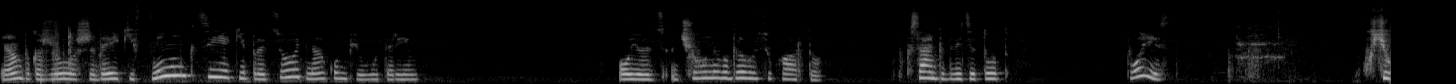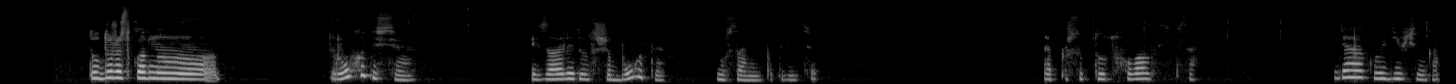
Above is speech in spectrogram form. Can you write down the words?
Я вам покажу ще деякі функції, які працюють на комп'ютері. Ой, чого не вибрали цю карту? Самі подивіться, тут поїзд. Тут дуже складно рухатися. І взагалі тут ще боти. Ну, самі подивіться. Я просто тут сховалася і все. Дякую, дівчинка.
